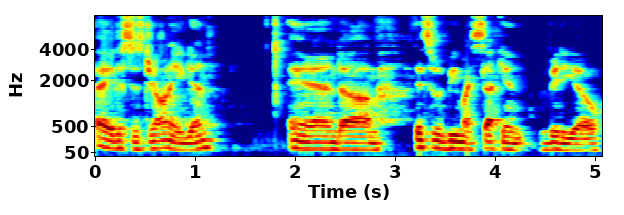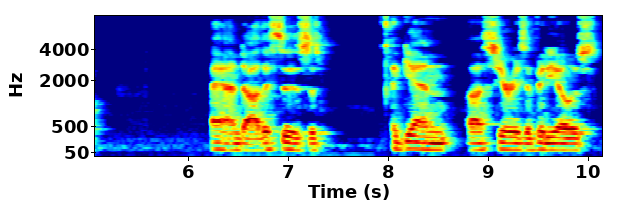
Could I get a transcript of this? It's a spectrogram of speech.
Hey, this is Johnny again, and um, this would be my second video, and uh, this is again a series of videos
